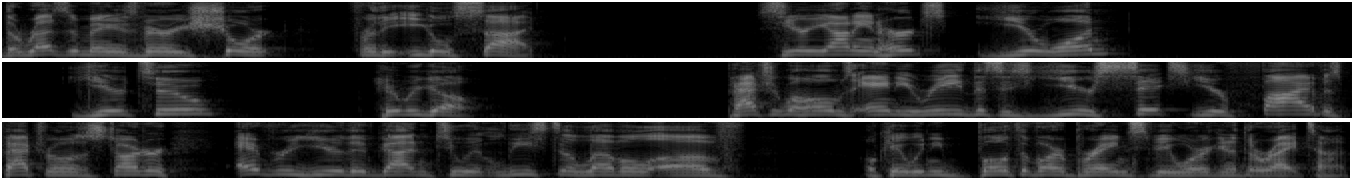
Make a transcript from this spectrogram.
the resume is very short for the Eagles side. Sirianni and Hurts, year one, year two, here we go. Patrick Mahomes, Andy Reid, this is year six, year five as Patrick Mahomes a starter. Every year they've gotten to at least a level of, okay, we need both of our brains to be working at the right time.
